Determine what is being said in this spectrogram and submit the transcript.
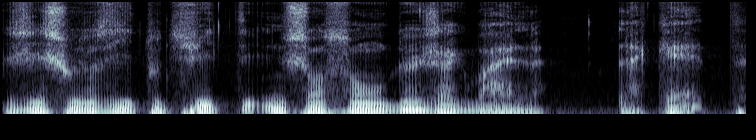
j'ai choisi tout de suite une chanson de Jacques Brel, La Quête.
